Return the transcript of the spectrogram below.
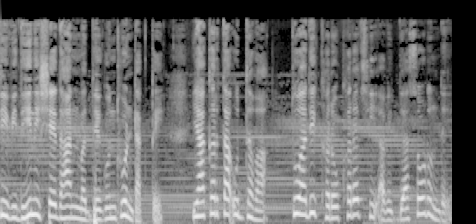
ती विधीनिषेधांमध्ये गुंतवून टाकते. याकरता उद्धवा तू आधी खरोखरच ही अविद्या सोडून दे.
